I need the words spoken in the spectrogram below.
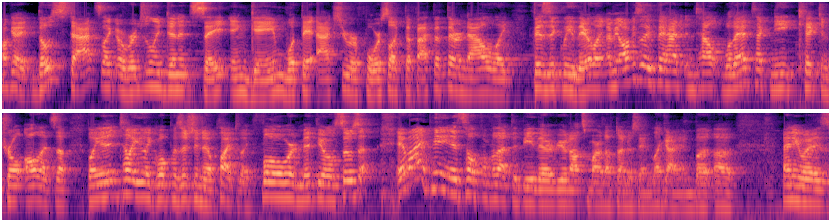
Okay, those stats like originally didn't say in game what they actually were for. So like the fact that they're now like physically there, like I mean obviously like, they had intel, well they had technique, kick, control, all that stuff, but like, it didn't tell you like what position to apply to, like forward, midfield. So, so in my opinion, it's helpful for that to be there if you're not smart enough to understand, like I am. But uh, anyways,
